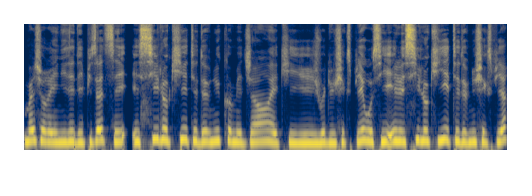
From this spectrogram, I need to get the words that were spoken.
Moi, j'aurais une idée d'épisode, c'est et si Loki était devenu comédien et qui jouait du Shakespeare aussi, et si Loki était devenu Shakespeare,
